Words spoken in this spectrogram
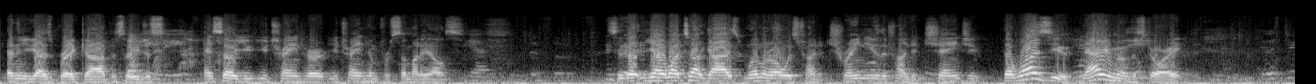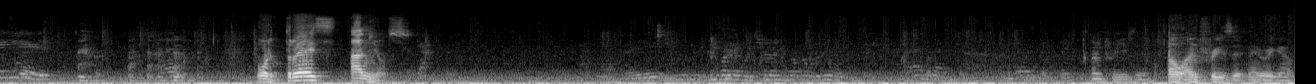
you Train guy and then- you guys break up, and so you just, Maybe. and so you, you trained her, you trained him for somebody else. Yeah. So- See that you gotta watch out, guys. Women are always trying to train you. They're trying to change you. That was you. Now you remember the story. It was three years. Por tres años. You working with children, you working with them. Unfreeze it. Oh, unfreeze it. There we go.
